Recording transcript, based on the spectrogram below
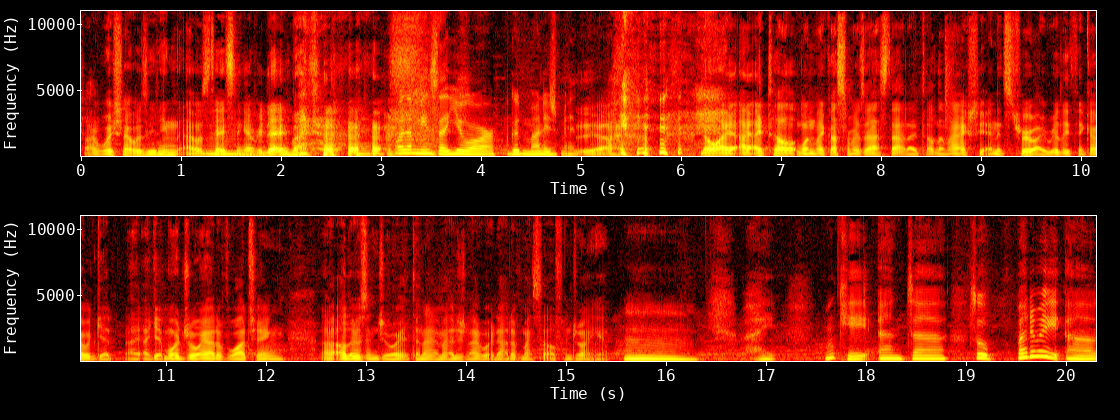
So I wish I was eating, I was tasting Mm. every day, but well, that means that you are good management. yeah. no, I, I, I tell when my customers ask that, I tell them I actually, and it's true. I really think I would get, I, I get more joy out of watching uh, others enjoy it than I imagine I would out of myself enjoying it. Mm, right. Okay. And uh, so, by the way, uh,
